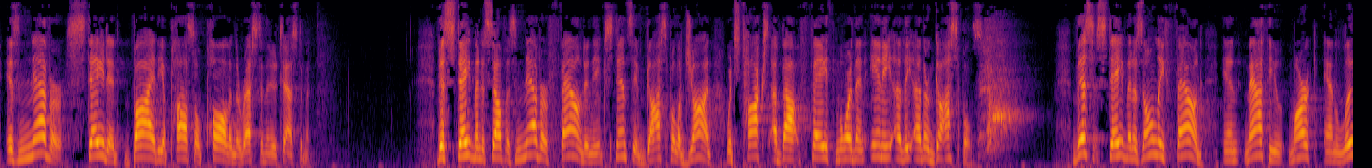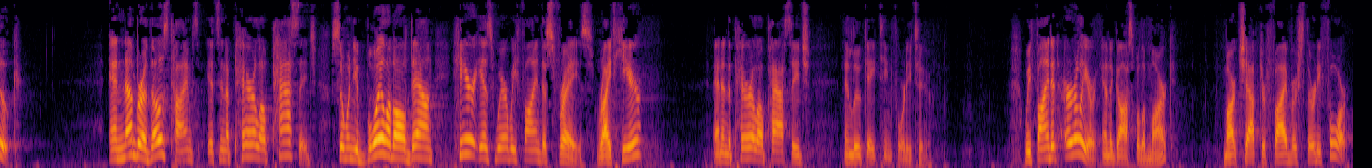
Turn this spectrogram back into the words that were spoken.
is never stated by the Apostle Paul in the rest of the New Testament. This statement itself is never found in the extensive Gospel of John, which talks about faith more than any of the other Gospels. This statement is only found in Matthew, Mark, and Luke. And number of those times, it's in a parallel passage. So when you boil it all down, here is where we find this phrase, right here, and in the parallel passage in Luke 18:42. We find it earlier in the Gospel of Mark, Mark chapter 5 verse 34,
